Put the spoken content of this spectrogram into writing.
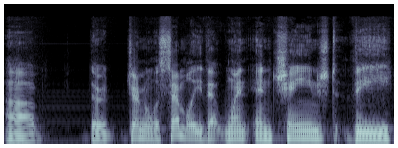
uh, the General Assembly that went and changed the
